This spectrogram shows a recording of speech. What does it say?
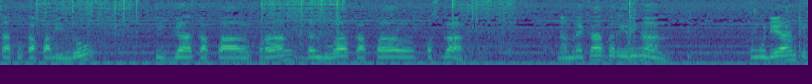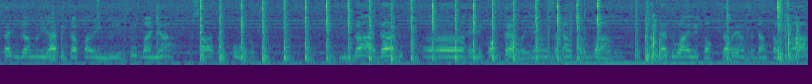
Satu kapal induk, tiga kapal perang dan dua kapal Coast Guard. Nah mereka beriringan. Kemudian kita juga melihat di kapal induk itu banyak pesawat tempur. Juga ada uh, helikopter yang sedang terbang. Ada dua helikopter yang sedang terbang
